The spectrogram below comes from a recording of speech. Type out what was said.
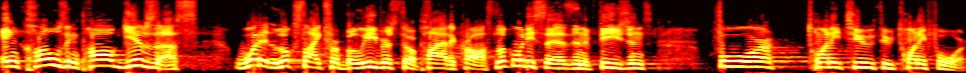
in closing, Paul gives us what it looks like for believers to apply the cross. Look what he says in Ephesians 4 22 through 24.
